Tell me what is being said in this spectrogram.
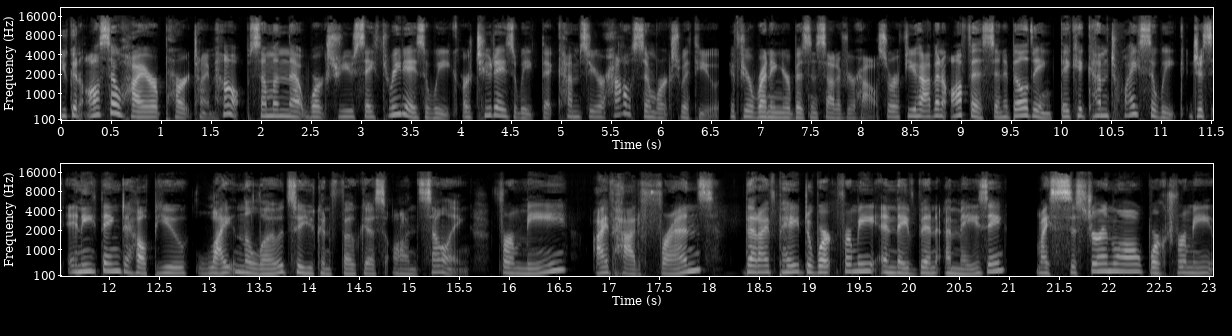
You can also hire part time help, someone that works for you, say three days a week or two days a week, that comes to your house and works with you if you're running your business out of your house. Or if you have an office in a building, they could come twice a week. Just anything to help you lighten the load so you can focus on selling. For me, I've had friends that I've paid to work for me and they've been amazing. My sister in law worked for me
